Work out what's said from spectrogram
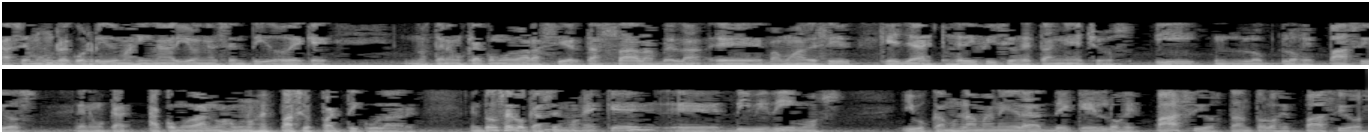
hacemos un recorrido imaginario en el sentido de que nos tenemos que acomodar a ciertas salas, ¿verdad? vamos a decir que ya estos edificios están hechos y los espacios, tenemos que acomodarnos a unos espacios particulares. Entonces lo que hacemos es que dividimos y buscamos la manera de que los espacios, tanto los espacios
